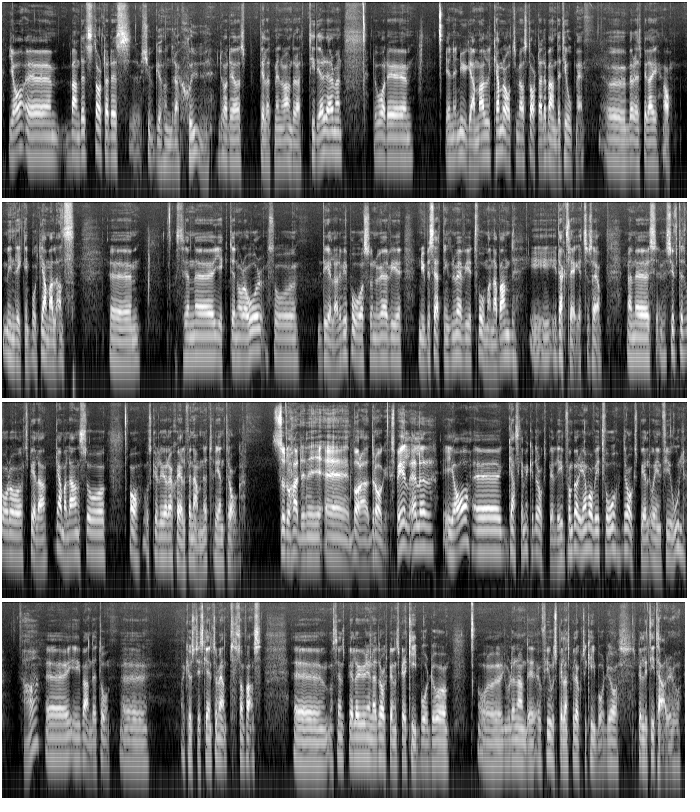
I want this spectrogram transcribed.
Ja, eh, bandet startades 2007. Då hade jag spelat med några andra tidigare där men då var det eh, en nygammal kamrat som jag startade bandet ihop med. Och började spela i, ja, med inriktning på ett gammaldans. Uh, ehm, Sen uh, gick det några år så delade vi på oss och nu är vi ny besättning. Nu är vi ett tvåmannaband i, i dagsläget så att säga. Men uh, syftet var då att spela gammaldans och, ja, och skulle göra skäl för namnet Rent Drag. Så då hade ni eh, bara dragspel eller? Ja, eh, ganska mycket dragspel. Från början var vi två dragspel och en fiol eh, i bandet då. Eh, akustiska instrument som fanns. Eh, och sen spelade ju den ena dragspelaren spelade keyboard och, och gjorde den andra, och fiolspelaren spelade också keyboard. Jag spelade lite gitarr och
